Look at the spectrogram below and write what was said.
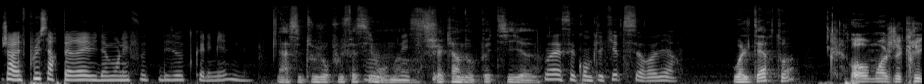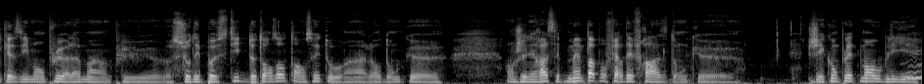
J'arrive plus à repérer évidemment les fautes des autres que les miennes. mais- Ah, c'est toujours plus facile, on a si. chacun nos petits... euh, Ouais, c'est compliqué de se relire. Walter, toi? Oh, moi j'écris quasiment plus à la main, plus euh, sur des post-it de temps en temps, c'est tout. hein. Alors donc, euh, en général, c'est même pas pour faire des phrases, donc euh, j'ai complètement oublié.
